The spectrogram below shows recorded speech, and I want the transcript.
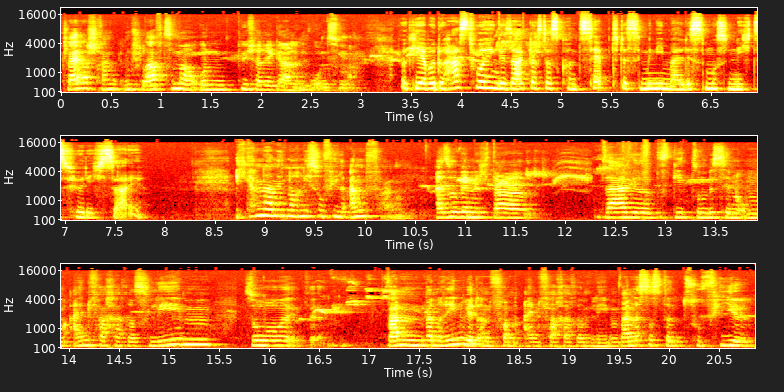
Kleiderschrank im Schlafzimmer und Bücherregal im Wohnzimmer. Okay, aber du hast vorhin gesagt, dass das Konzept des Minimalismus nichts für dich sei. Ich kann damit noch nicht so viel anfangen. Also wenn ich da sage, es geht so ein bisschen um einfacheres Leben, so wann, wann reden wir dann von einfacherem Leben? Wann ist es denn zu viel?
